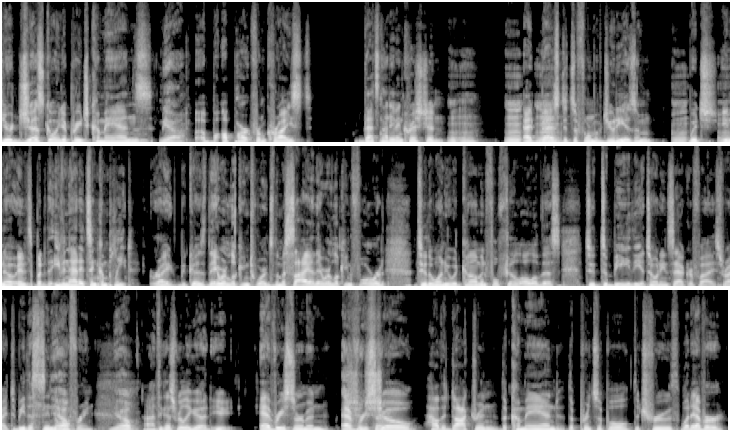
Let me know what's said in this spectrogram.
you're just going to preach commands Yeah. a- apart from Christ, that's not even Christian. Mm-mm. Mm-mm. At best, it's a form of Judaism, which you know, and it's, but even that, it's incomplete, right? Because they were looking towards the Messiah, they were looking forward to the one who would come and fulfill all of this, to to be the atoning sacrifice, right? To be the sin Yep. offering. Yep. I think that's really good. You, every sermon Every sermon. show how the doctrine, the command, the principle, the truth, whatever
